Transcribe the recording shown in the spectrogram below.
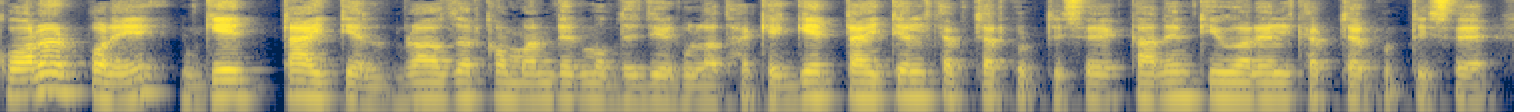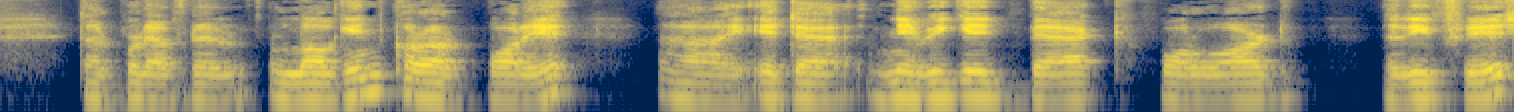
করার পরে গেট টাইটেল ব্রাউজার কমান্ডের মধ্যে যেগুলো থাকে গেট টাইটেল ক্যাপচার করতেছে কারেন্ট ইউআরএল ক্যাপচার করতেছে, তারপরে আপনার লগ ইন করার পরে এটা navigate back forward refresh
